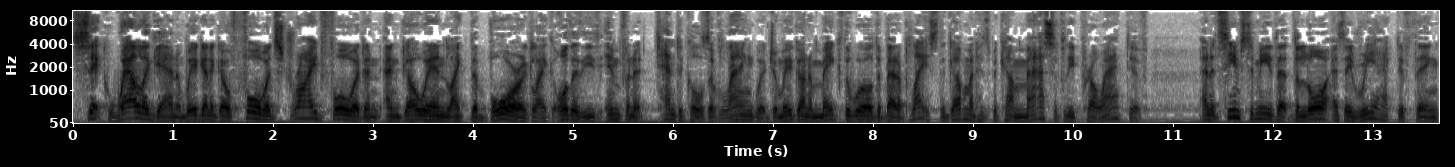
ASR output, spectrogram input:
sick well again, and we're going to go forward, stride forward, and, and go in like the Borg, like all of these infinite tentacles of language, and we're going to make the world a better place. The government has become massively proactive. And it seems to me that the law as a reactive thing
